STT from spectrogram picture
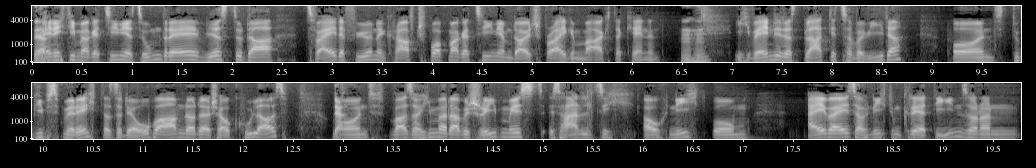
Ja. Wenn ich die Magazine jetzt umdrehe, wirst du da zwei der führenden Kraftsportmagazine im deutschsprachigen Markt erkennen. Mhm. Ich wende das Blatt jetzt aber wieder und du gibst mir recht, also der Oberarm da, der schaut cool aus. Ja. Und was auch immer da beschrieben ist, es handelt sich auch nicht um Eiweiß, auch nicht um Kreatin, sondern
